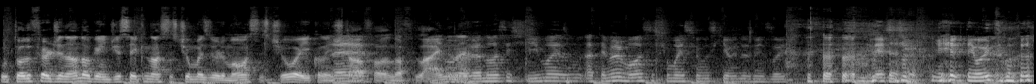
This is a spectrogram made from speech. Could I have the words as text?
o Todo Ferdinando, alguém disse aí que não assistiu, mas o irmão assistiu aí quando a gente É. tava falando offline, né? Eu não assisti, mas até meu irmão assistiu mais filmes que eu em 2018. ele, ele tem 8 anos.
